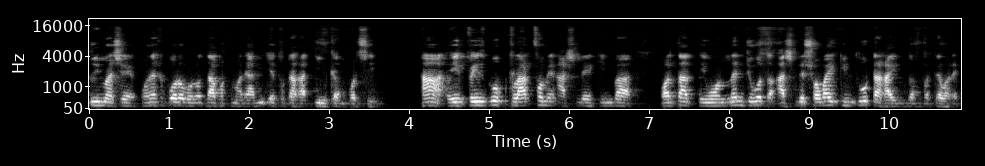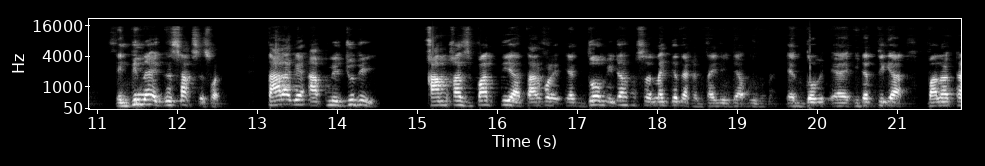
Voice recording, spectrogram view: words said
দুই মাসে অনেক বড় বড় দাপট মারে। আমি এত টাকা ইনকাম করছি। হ্যাঁ এই ফেসবুক প্ল্যাটফর্মে আসলে কিংবা অর্থাৎ এই অনলাইন জগতে আসলে সবাই কিন্তু টাকা ইনকাম করতে পারে। একদিন না একদিন সাকসেস হয়। তার আগে আপনি যদি কাম কাজ বাদ দিয়া তারপরে একদম পিছনে লাগিয়ে দেখেন, তাইলে এটা হইব না। একদম এটার থেকে ভালো একটা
